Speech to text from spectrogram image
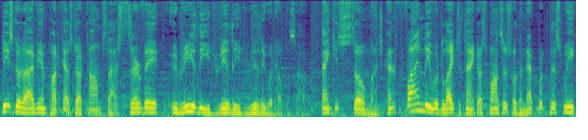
please go to ivmpodcast.com slash survey. It really, really, really would help us out. Thank you so much. And finally, would like to thank our sponsors for the network this week,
